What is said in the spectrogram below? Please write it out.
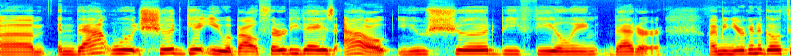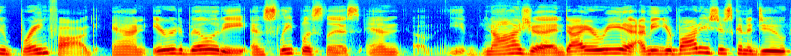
Um, and that should get you about 30 days out. You should be feeling better. I mean, you're going to go through brain fog and irritability and sleeplessness and um, nausea and diarrhea. I mean, your body's just going to do,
